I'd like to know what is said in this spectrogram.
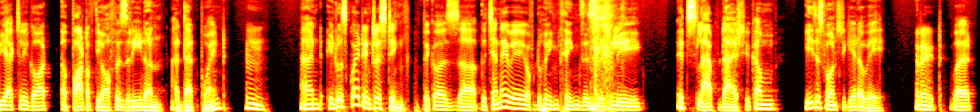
we actually got a part of the office redone at that point. Hmm. And it was quite interesting because uh, the Chennai way of doing things is literally it's slapdash. You come, he just wants to get away. Right. But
